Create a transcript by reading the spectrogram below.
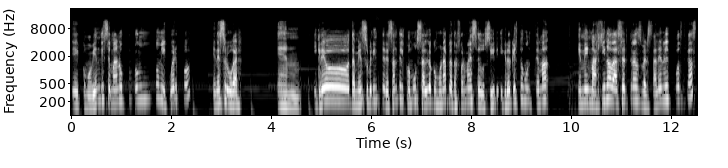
que, como bien dice Manu, pongo mi cuerpo en ese lugar. Eh, y creo también súper interesante el cómo usarlo como una plataforma de seducir. Y creo que esto es un tema que me imagino va a ser transversal en el podcast,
